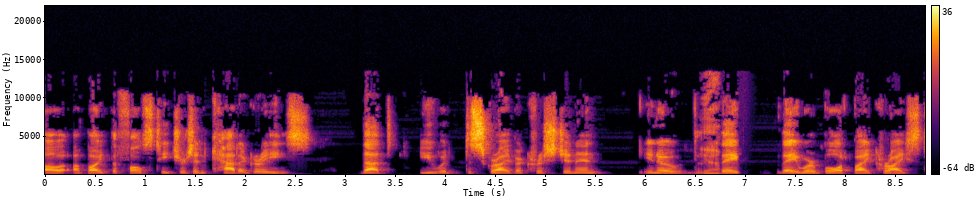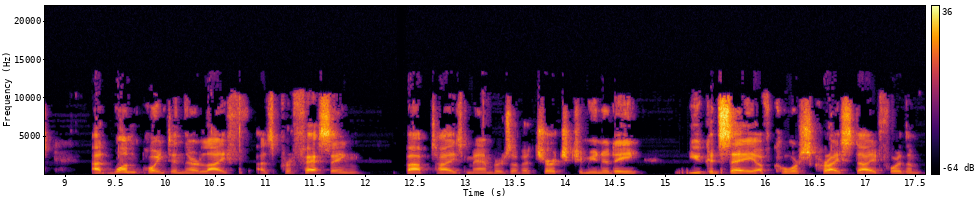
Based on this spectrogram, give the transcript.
uh, about the false teachers in categories that you would describe a Christian in. You know, yeah. they they were bought by Christ at one point in their life as professing baptized members of a church community. You could say, of course, Christ died for them.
